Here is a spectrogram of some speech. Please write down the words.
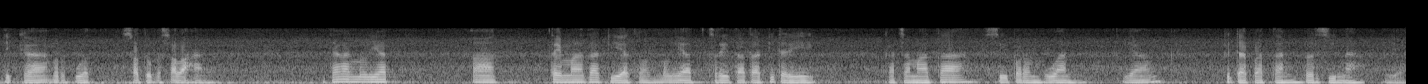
ketika berbuat satu kesalahan. Kita akan melihat uh, tema tadi atau melihat cerita tadi dari kacamata si perempuan yang kedapatan berzina. Ya.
